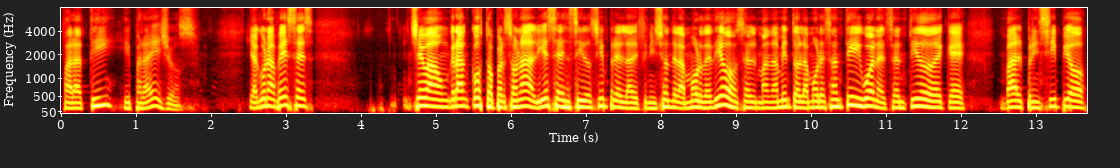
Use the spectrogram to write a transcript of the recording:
para ti y para ellos y algunas veces lleva un gran costo personal y esa ha sido siempre la definición del amor de Dios. El mandamiento del amor es antiguo en el sentido de que va al principio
